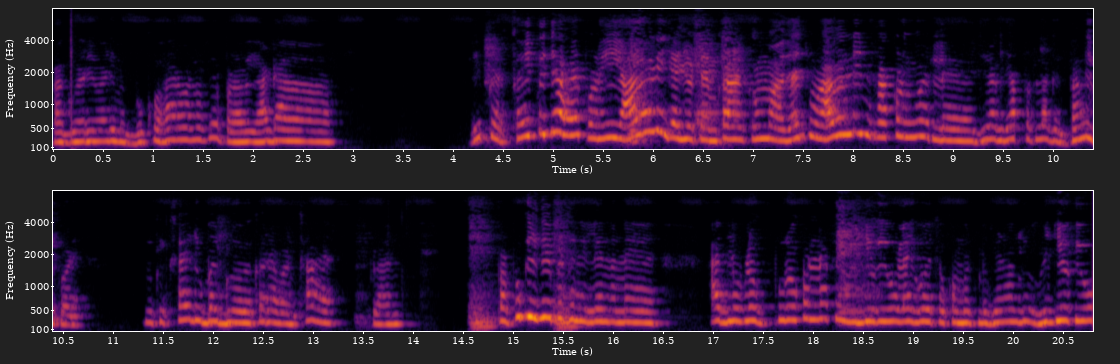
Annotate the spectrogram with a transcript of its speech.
ભાગવારી વાડીમાં ભૂકો હારવાનો છે, પણ હવે આડા રિપેર થઈ તો જાય પણ એ આવે નહીં જાજો ટાઈમ કારણ કે ઉમાં જાજુ આવે નહીં ને હાકડું હોય એટલે જરાક ઝાપટ લાગે ભાંગી પડે. એમ કંઈક સાઈડ બાજુ હવે કરાવવાનું થાય પ્લાન પણ ફૂકી ગઈ બધાને લેન અને આજનો બ્લોગ પૂરો કરી નાખી વીડિયો કેવો લાગ્યો હોય તો કોમેન્ટમાં જણાવજો. વીડિયો કેવો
